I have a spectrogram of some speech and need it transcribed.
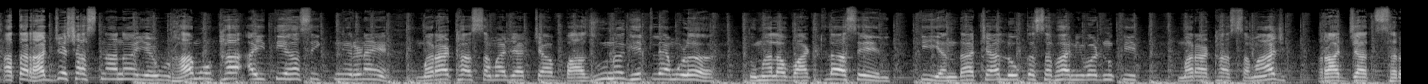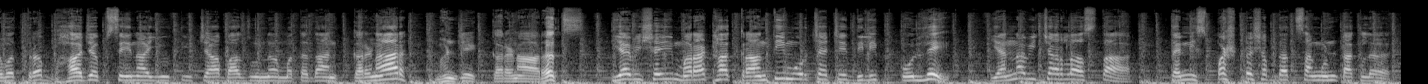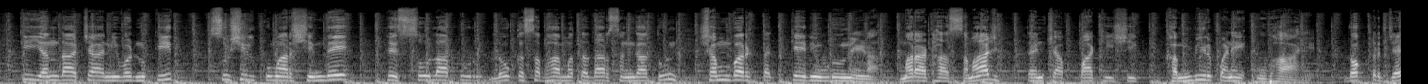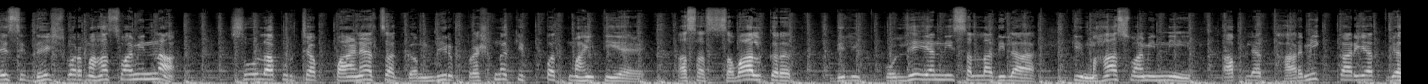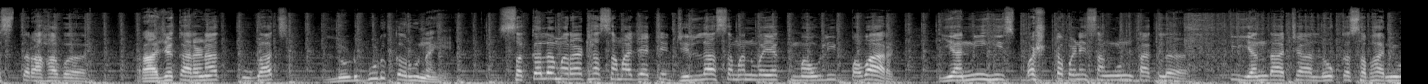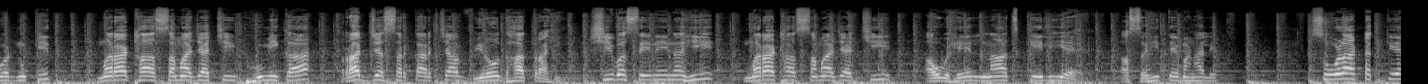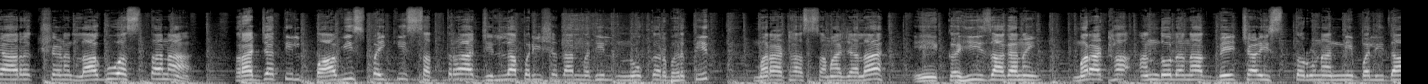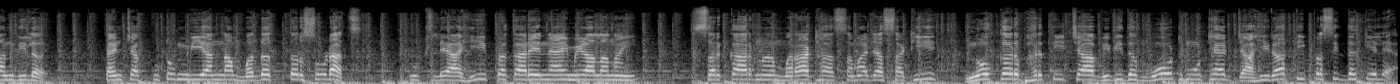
आता राज्य शासनानं एवढा मोठा ऐतिहासिक निर्णय मराठा समाजाच्या बाजूनं घेतल्यामुळं तुम्हाला वाटलं असेल की यंदाच्या लोकसभा निवडणुकीत मराठा समाज राज्यात सर्वत्र भाजप सेना युतीच्या बाजूनं मतदान करणार म्हणजे करणारच. याविषयी मराठा क्रांती मोर्चाचे दिलीप कोल्हे यांना विचारलं असता त्यांनी स्पष्ट शब्दात सांगून टाकलं की यंदाच्या निवडणुकीत सुशील कुमार शिंदे हे सोलापूर लोकसभा मतदारसंघातून शंभर टक्के निवडून येणार. मराठा समाज त्यांच्या पाठीशी खंबीरपणे उभा आहे. डॉक्टर जयसिद्धेश्वर महास्वामींना सोलापूरच्या पाण्याचा गंभीर प्रश्न कितपत माहिती आहे असा सवाल करत दिलीप कोल्हे यांनी सल्ला दिला की महास्वामींनी आपल्या धार्मिक कार्यात व्यस्त राहावं. राजकारणात उगाच लुडबुड करू नये. सकल मराठा समाजाचे जिल्हा समन्वयक माऊली पवार यांनीही स्पष्टपणे सांगून टाकलं की यंदाच्या लोकसभा निवडणुकीत मराठा समाजाची भूमिका राज्य सरकारच्या विरोधात राहील. शिवसेनेनंही मराठा समाजाची अवहेलनाच केली आहे असंही ते म्हणाले. सोळा टक्के आरक्षण लागू असताना राज्यातील बावीस पैकी सतरा जिल्हा परिषदांमधील नोकर भरतीत मराठा समाजाला एकही जागा नाही. मराठा आंदोलनात बेचाळीस तरुणांनी बलिदान दिलं. त्यांच्या कुटुंबियांना मदत तर सोडाच. कुठल्याही प्रकारे न्याय मिळाला नाही. सरकारनं मराठा समाजासाठी नोकर भरतीच्या विविध मोठमोठ्या जाहिराती प्रसिद्ध केल्या.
